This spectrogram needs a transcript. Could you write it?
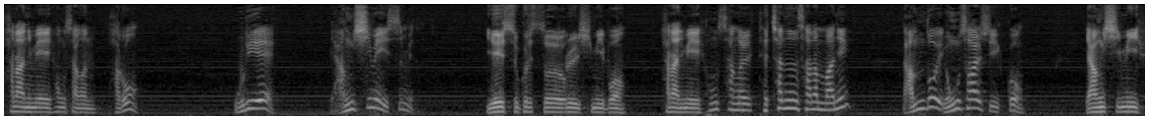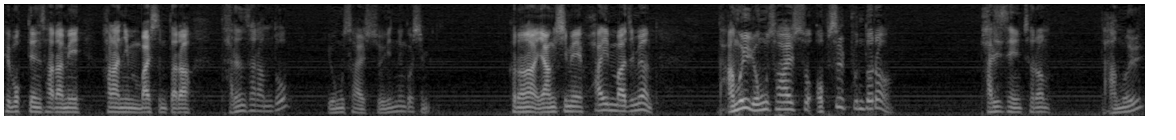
하나님의 형상은 바로 우리의 양심에 있습니다. 예수 그리스도를 힘입어 하나님의 형상을 되찾는 사람만이 남도 용서할 수 있고 양심이 회복된 사람이 하나님 말씀 따라 다른 사람도 용서할 수 있는 것입니다. 그러나 양심에 화인 맞으면 남을 용서할 수 없을 뿐더러 바리새인처럼 남을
